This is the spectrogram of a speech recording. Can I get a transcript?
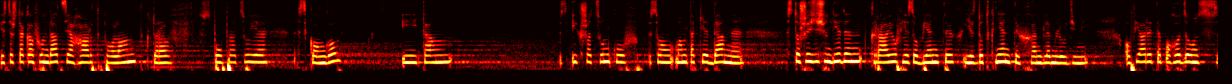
Jest też taka fundacja Heart Poland, która współpracuje z Kongo i tam z ich szacunków są, mam takie dane, 161 krajów jest objętych, jest dotkniętych handlem ludźmi. Ofiary te pochodzą z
